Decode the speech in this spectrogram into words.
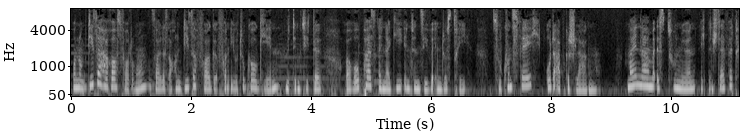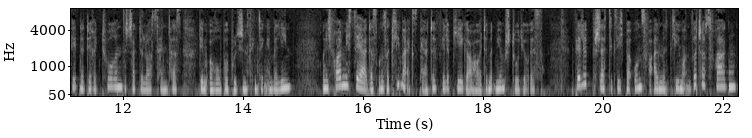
Und um diese Herausforderung soll es auch in dieser Folge von EU2Go gehen mit dem Titel Europas energieintensive Industrie zukunftsfähig oder abgeschlagen. Mein Name ist Tu Nguyen, ich bin stellvertretende Direktorin des Jacques Delors Centers, dem europapolitischen Think Tank in Berlin. Und ich freue mich sehr, dass unser Klimaexperte Philipp Jäger heute mit mir im Studio ist. Philipp beschäftigt sich bei uns vor allem mit Klima- und Wirtschaftsfragen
